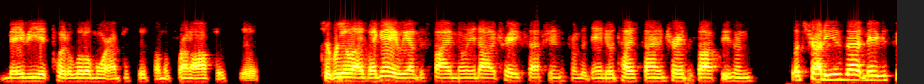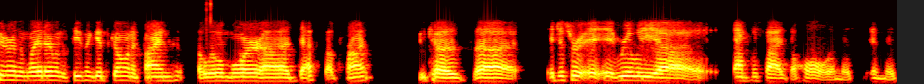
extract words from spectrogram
maybe it put a little more emphasis on the front office to to realize like, hey, we have this five million dollar trade exception from the Daniel signing trade this offseason. Let's try to use that maybe sooner than later when the season gets going and find a little more uh, depth up front because uh, it just re- it really uh, emphasized the hole in this in this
